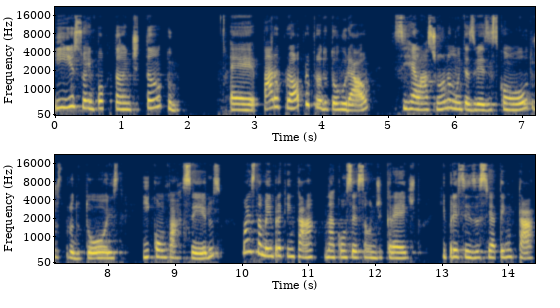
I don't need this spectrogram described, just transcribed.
E isso é importante tanto é, para o próprio produtor rural, que se relaciona muitas vezes com outros produtores e com parceiros, mas também para quem está na concessão de crédito, que precisa se atentar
